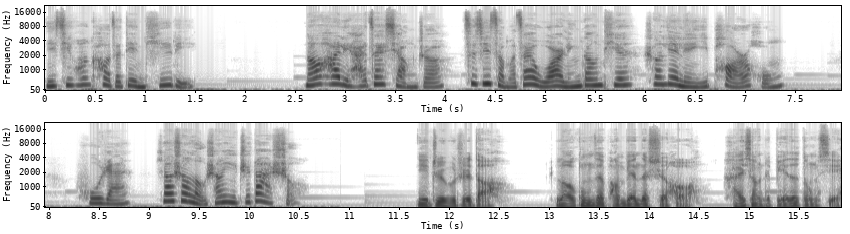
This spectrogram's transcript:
倪清欢靠在电梯里，脑海里还在想着自己怎么在五二零当天让恋恋一炮而红。忽然腰上搂上一只大手，你知不知道，老公在旁边的时候还想着别的东西，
